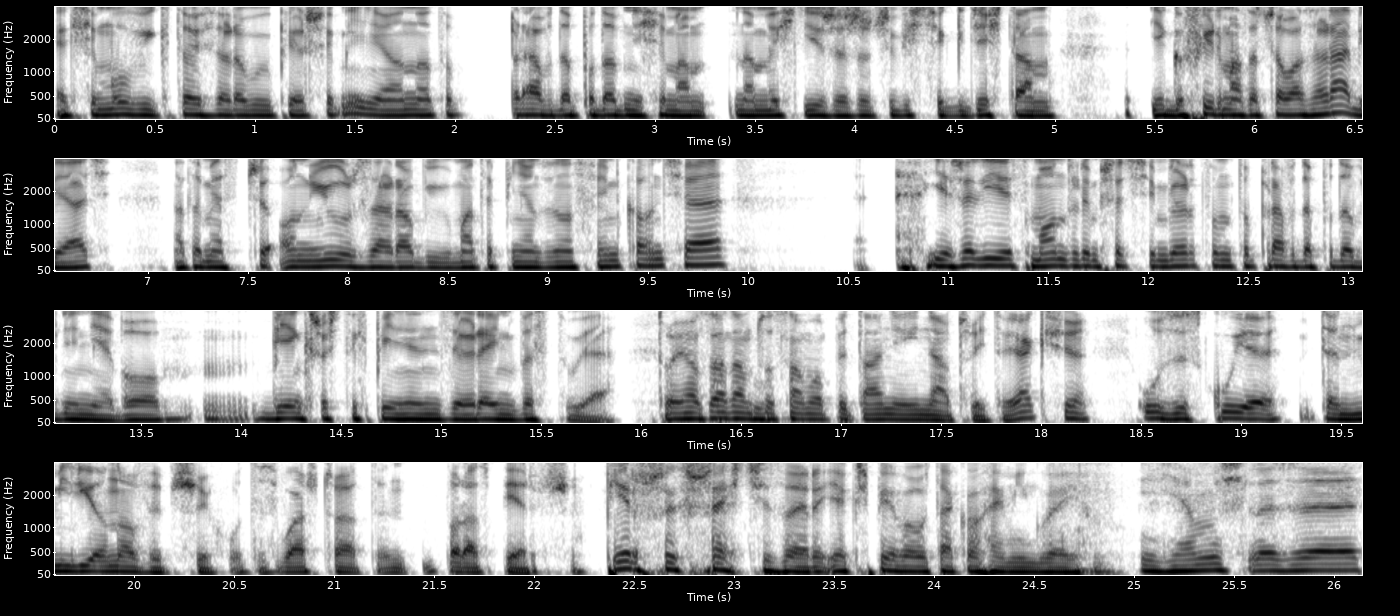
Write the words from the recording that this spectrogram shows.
jak się mówi, ktoś zarobił pierwszy milion, no to prawdopodobnie się mam na myśli, że rzeczywiście gdzieś tam jego firma zaczęła zarabiać. Natomiast czy on już zarobił, ma te pieniądze na swoim koncie? Jeżeli jest mądrym przedsiębiorcą, to prawdopodobnie nie, bo mm, większość tych pieniędzy reinwestuje. To ja zadam to samo pytanie inaczej. To jak się uzyskuje ten milionowy przychód, zwłaszcza ten po raz pierwszy? Pierwszych sześć zer, jak śpiewał tako Hemingway. Ja myślę, że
